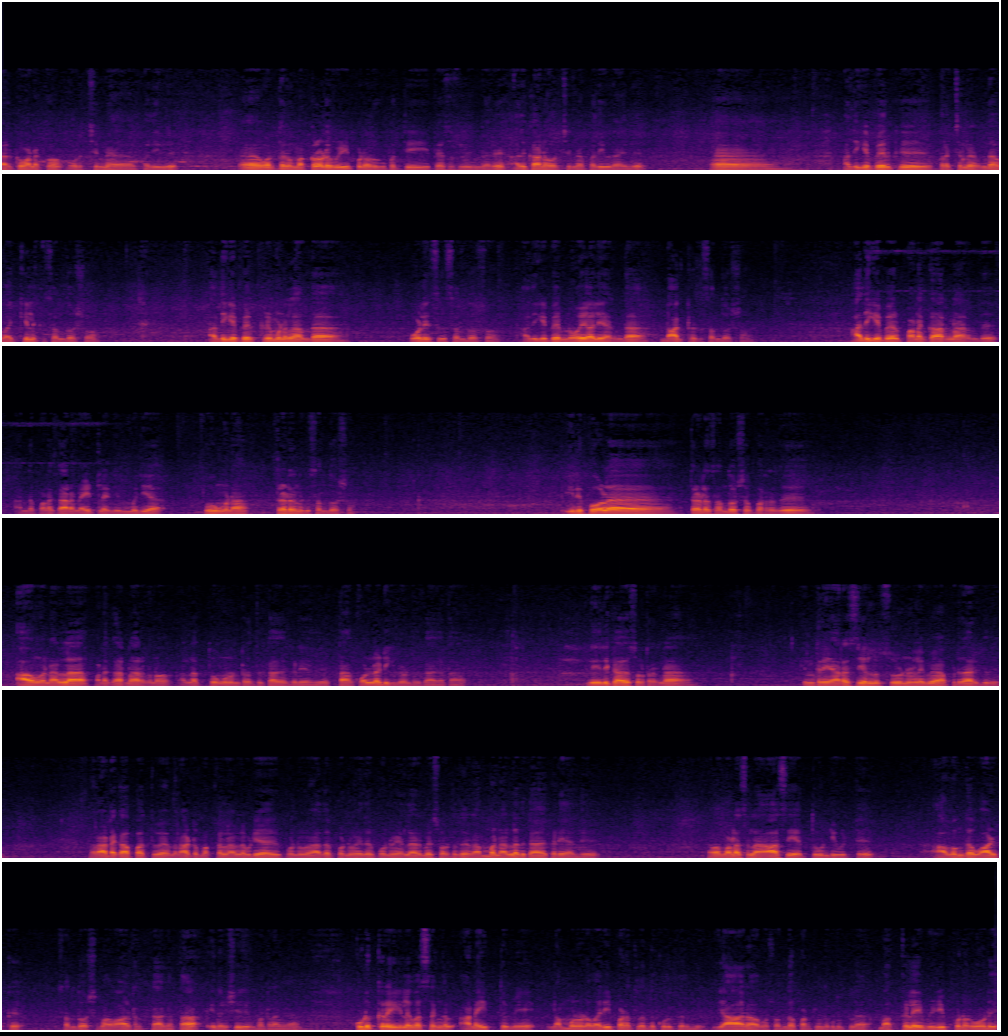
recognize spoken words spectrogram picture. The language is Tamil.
எல்லாருக்கும் வணக்கம். ஒரு சின்ன பதிவு. ஒருத்தர் மக்களோட விழிப்புணர்வு பற்றி பேச சொல்லியிருந்தார். அதுக்கான ஒரு சின்ன பதிவு தான் இது அதிக பேருக்கு பிரச்சனை இருந்தால் வக்கீலுக்கு சந்தோஷம். அதிக பேர் கிரிமினலாக இருந்தால் போலீஸுக்கு சந்தோஷம். அதிக பேர் நோயாளியாக இருந்தால் டாக்டருக்கு சந்தோஷம். அதிக பேர் பணக்காரனாக இருந்து அந்த பணக்காரன் நைட்டில் நிம்மதியாக தூங்கினா திருடனுக்கு சந்தோஷம். இது போல் திருடன் சந்தோஷப்படுறது அவங்க நல்லா பணக்காரனாக இருக்கணும் நல்லா தூங்கணுன்றதுக்காக கிடையாது. தான் கொள்ளடிக்கணுன்றதுக்காக தான். இது எதுக்காக சொல்கிறேன்னா இன்றைய அரசியல் சூழ்நிலையுமே அப்படி தான் இருக்குது. இந்த நாட்டை காப்பாற்றுவேன் அந்த நாட்டு மக்கள் நல்லபடியாக இது பண்ணுவேன் அதை பண்ணுவேன் இதை பண்ணுவேன் எல்லாருமே சொல்கிறது நம்ம நல்லதுக்காக கிடையாது. நம்ம மனசில் ஆசையை தூண்டி விட்டு அவங்க வாழ்க்கை சந்தோஷமாக வாழ்கிறதுக்காகத்தான் இந்த விஷயத்தையும் பண்ணுறாங்க கொடுக்குற இலவசங்கள் அனைத்துமே நம்மளோட வரி பணத்துலேருந்து கொடுக்கறது. யாரும் அவங்க சொந்த பணத்துலேருந்து கொடுக்கல. மக்களே விழிப்புணர்வோடு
